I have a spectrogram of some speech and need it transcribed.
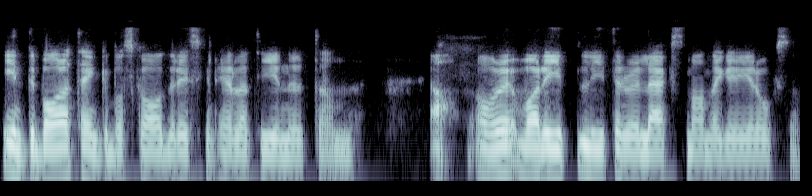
inte bara tänka på skaderisken hela tiden utan ja, varit lite relaxed med andra grejer också.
